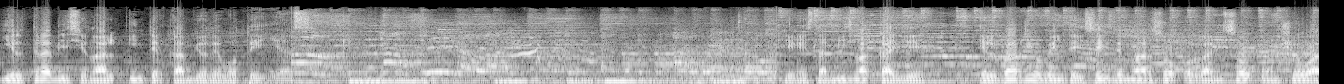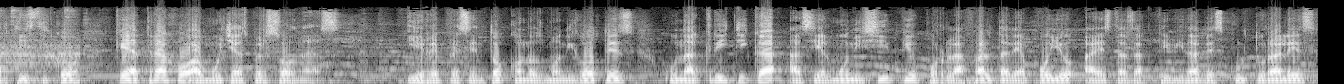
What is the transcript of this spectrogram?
y el tradicional intercambio de botellas. Y en esta misma calle, el barrio 26 de marzo organizó un show artístico que atrajo a muchas personas y representó con los monigotes una crítica hacia el municipio por la falta de apoyo a estas actividades culturales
